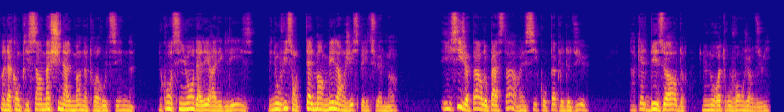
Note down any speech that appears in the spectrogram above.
En accomplissant machinalement notre routine, nous continuons d'aller à l'Église, mais nos vies sont tellement mélangées spirituellement. Et ici je parle aux pasteurs ainsi qu'au peuple de Dieu. Dans quel désordre nous nous retrouvons aujourd'hui?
